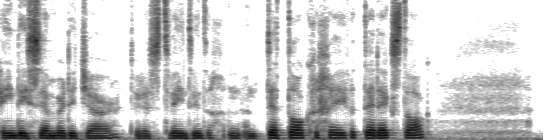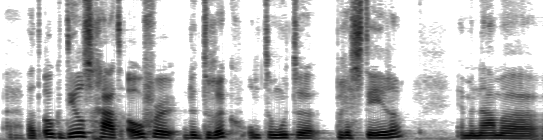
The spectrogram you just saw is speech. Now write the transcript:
1 december dit jaar, 2022, een, een TED-talk gegeven, TEDx-talk. Uh, wat ook deels gaat over de druk om te moeten presteren. En met name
